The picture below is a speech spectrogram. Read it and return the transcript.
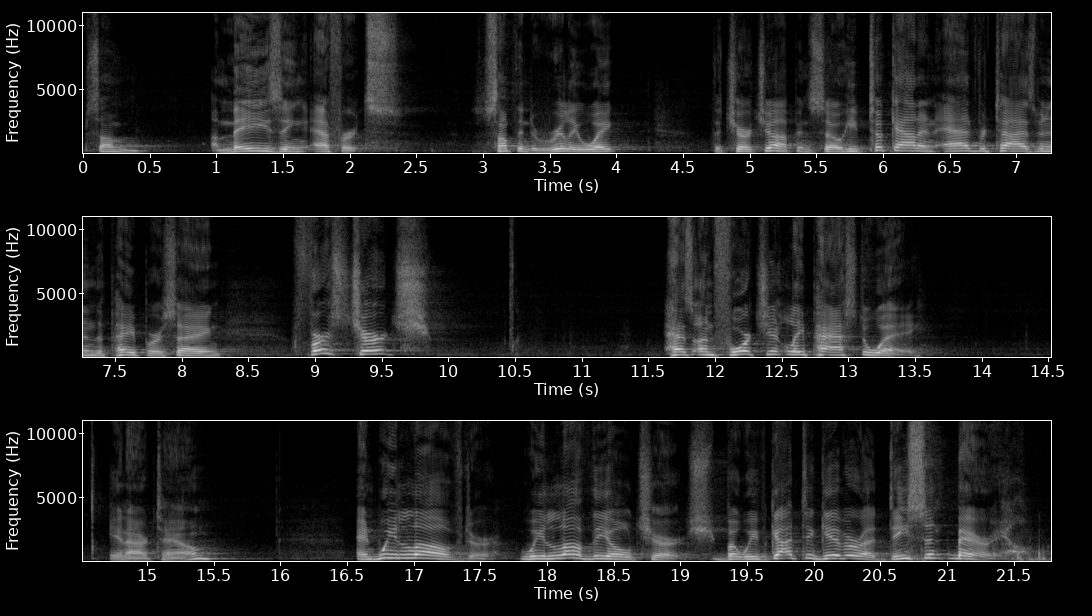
some amazing efforts, something to really wake the church up. And so he took out an advertisement in the paper saying, First Church has unfortunately passed away in our town. And we loved her. We love the old church, but we've got to give her a decent burial.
